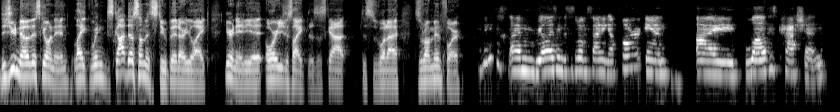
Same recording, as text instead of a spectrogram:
did you know this going in? Like when Scott does something stupid, are you like, you're an idiot, or are you just like, this is Scott. This is what I. This is what I'm in for. I think it's just I'm realizing this is what I'm signing up for, and I love his passion.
